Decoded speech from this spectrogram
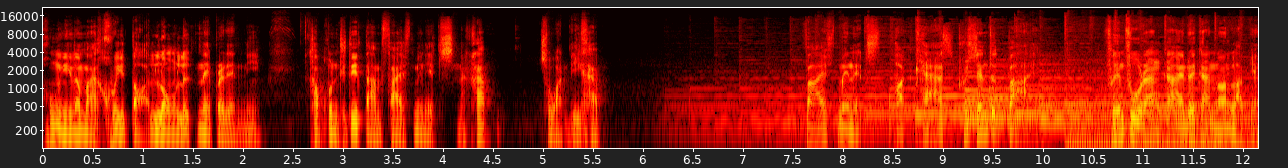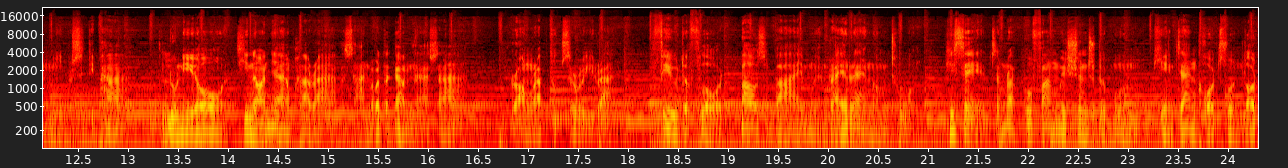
พรุ่งนี้เรามาคุยต่อลงลึกในประเด็นนี้ ขอบคุณที่ติดตาม 5 minutes นะครับ สวัสดีครับ 5 minutes podcast presented by ฟื้นฟูร่างกายด้วยการนอนหลับอย่างมีประสิทธิภาพลูนิโอที่นอนยางพาราภาษานวัตกรรมนาซารองรับทุกสรีระ Feel the float เบาสบายเหมือนไร้แรงโน้มถ่วง พิเศษสำหรับผู้ฟัง Mission to the Moon เพียงแจ้งโค้ดส่วนลด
